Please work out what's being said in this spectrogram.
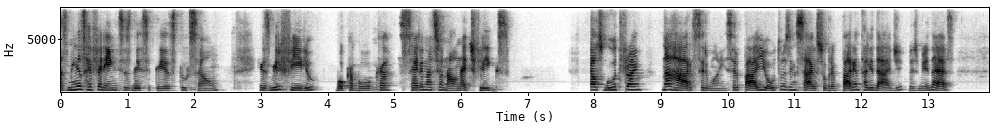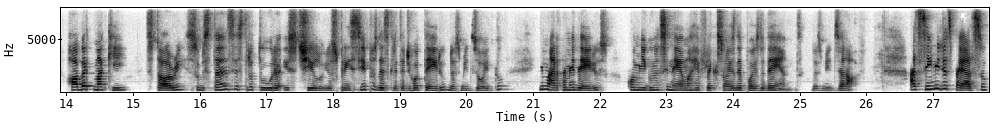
As minhas referências desse texto são Esmir Filho, Boca a Boca, série nacional Netflix, Els Gutfreund, Narrar, Ser Mãe Ser Pai e outros ensaios sobre a parentalidade, 2010, Robert McKee, Story, Substância, Estrutura, Estilo e os Princípios da Escrita de Roteiro, 2018, e Marta Medeiros, Comigo no Cinema, Reflexões Depois do The End, 2019. Assim me despeço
